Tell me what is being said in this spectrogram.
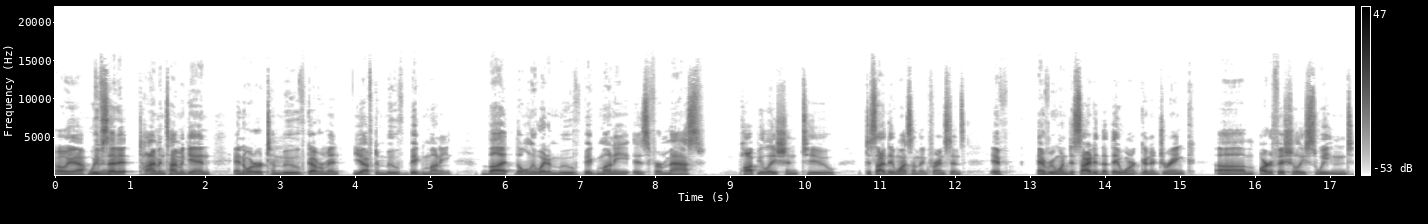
Oh yeah, we've Yeah. said it time and time again. In order to move government, you have to move big money. But the only way to move big money is for mass population to decide they want something. For instance, if everyone decided that they weren't going to drink um, artificially sweetened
